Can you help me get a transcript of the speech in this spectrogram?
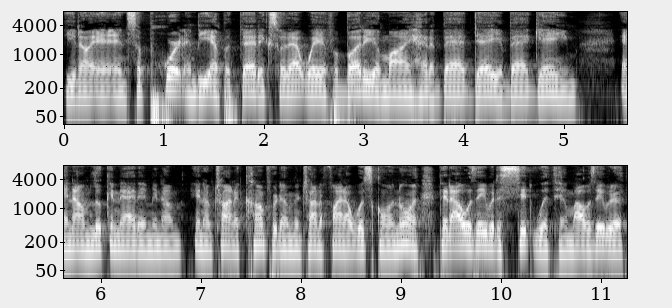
you know, and, and support and be empathetic. So that way, if a buddy of mine had a bad day, a bad game, and I'm looking at him and I'm and I'm trying to comfort him and trying to find out what's going on, that I was able to sit with him. I was able to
